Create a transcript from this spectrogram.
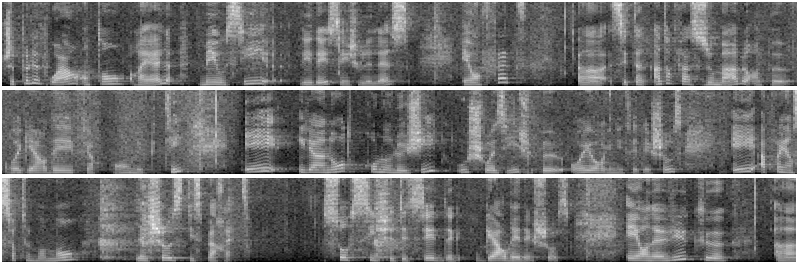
je peux le voir en temps réel, mais aussi euh, l'idée c'est je le laisse. Et en fait, euh, c'est une interface zoomable, on peut regarder, faire grand et petit. Et il y a un ordre chronologique où je choisis, je peux réorganiser des choses. Et après un certain moment, les choses disparaissent sauf si je décide de garder des choses. Et on a vu que euh,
